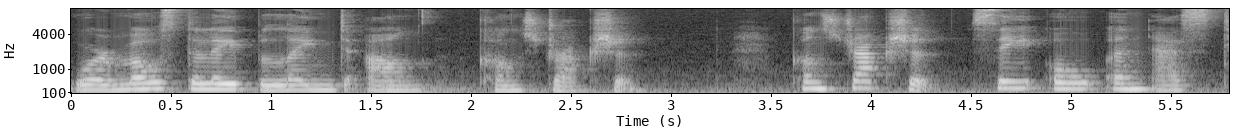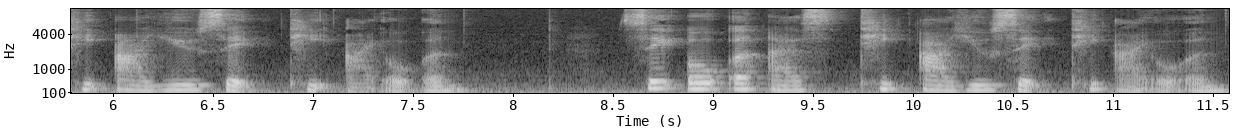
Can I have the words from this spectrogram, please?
were mostly blamed on construction。construction c o n s t r u c t i o n c o n s t r u c t i o n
